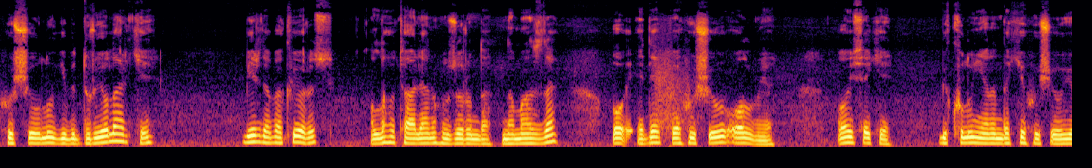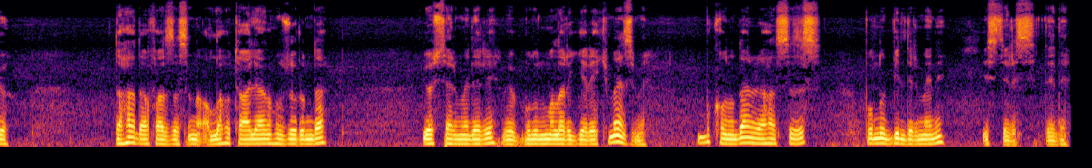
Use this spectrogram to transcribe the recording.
huşulu gibi duruyorlar ki bir de bakıyoruz Allahu Teala'nın huzurunda namazda o edep ve huşu olmuyor. Oysa ki bir kulun yanındaki huşuyu daha da fazlasını Allahu Teala'nın huzurunda göstermeleri ve bulunmaları gerekmez mi? Bu konudan rahatsızız. Bunu bildirmeni isteriz dedi.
